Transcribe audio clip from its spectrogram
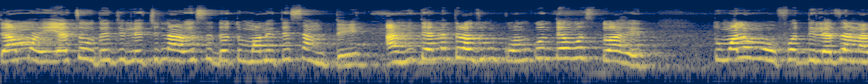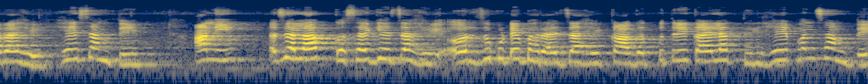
त्यामुळे या चौदा जिल्ह्याची नावे सुद्धा तुम्हाला इथे सांगते. आणि त्यानंतर अजून कोणकोणत्या वस्तू आहेत तुम्हाला मोफत दिल्या जाणार आहे हे सांगते. आणि याचा लाभ कसा घ्यायचा आहे अर्ज कुठे भरायचा आहे कागदपत्रे काय लागतील हे पण सांगते.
